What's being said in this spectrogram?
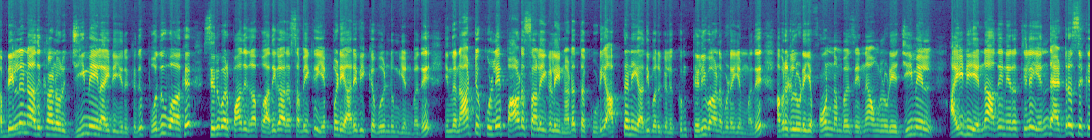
அப்படி இல்லைன்னா அதுக்கான ஒரு ஜிமெயில் ஐடி இருக்குது. பொதுவாக சிறுவர் பாதுகாப்பு அதிகார சபைக்கு எப்படி அறிவிக்க வேண்டும் என்பது இந்த நாட்டுக்குள்ளே பாடசாலைகளை நடத்தக்கூடிய அத்தனை அதிபர்களுக்கும் தெளிவான விடயம் அது. அவர்களுடைய ஃபோன் நம்பர்ஸ் என்ன? அவங்களுடைய ஜிமெயில் ஐடி என்ன அதே நேரத்தில் எந்த அட்ரஸுக்கு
